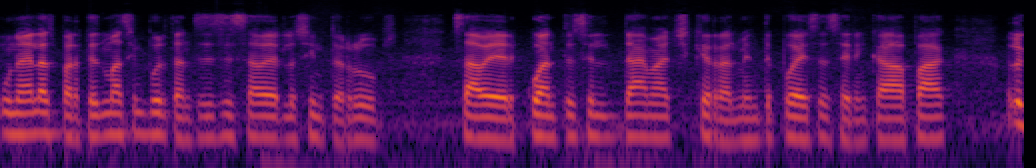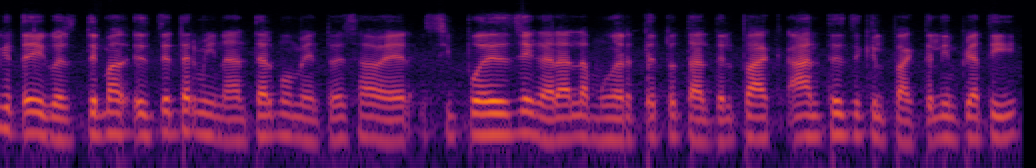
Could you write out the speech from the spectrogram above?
una de las partes más importantes es saber los interrupts, saber cuánto es el damage que realmente puedes hacer en cada pack. Lo que te digo es, dema- es determinante al momento de saber si puedes llegar a la muerte total del pack antes de que el pack te limpie a ti,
